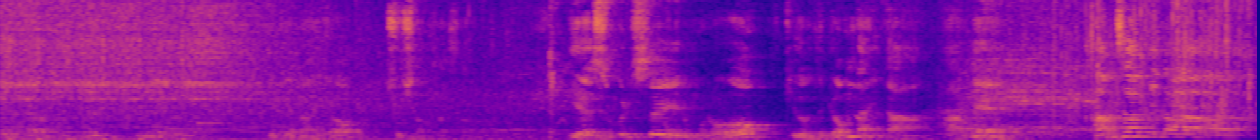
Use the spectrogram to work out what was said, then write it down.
따라주는 은혜로 해결하여 주시옵소서. 예수 그리스도의 이름으로 기도드리옵나이다. 아멘. 감사합니다.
